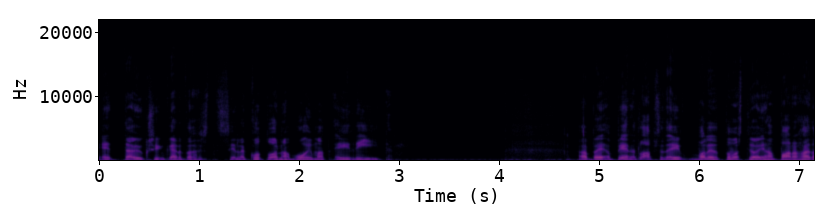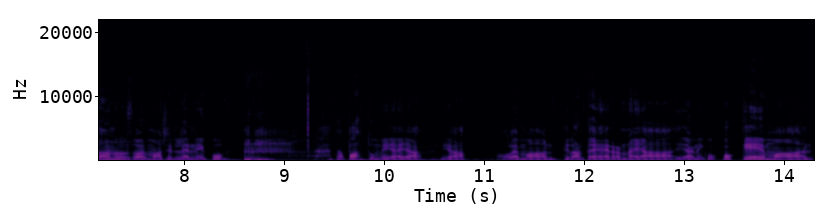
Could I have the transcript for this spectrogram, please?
että yksinkertaisesti siellä kotona voimat ei riitä. Pienet lapset ei valitettavasti ole ihan parhaita analysoimaan sille niin kuin, tapahtumia ja, ja olemaan tilanteen herrana ja, ja niin kuin kokemaan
